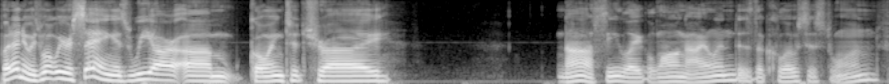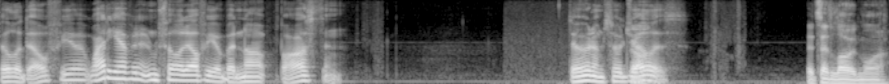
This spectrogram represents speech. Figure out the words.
But anyways, what we were saying is we are um going to try. Nah, see, like Long Island is the closest one. Philadelphia. Why do you have it in Philadelphia but not Boston? Dude, I'm so jealous. It said load more.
